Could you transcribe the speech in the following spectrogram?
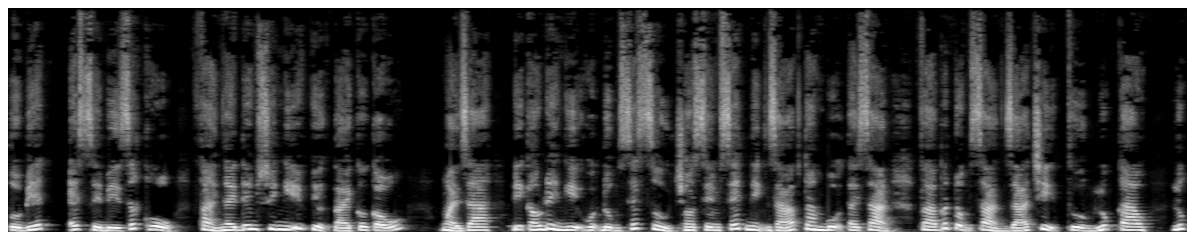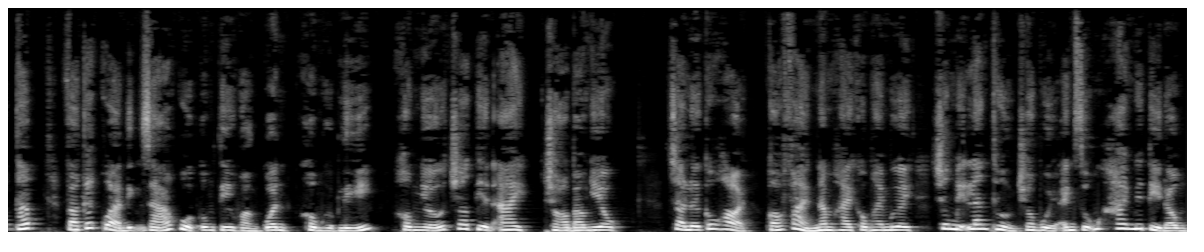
Tôi biết SCB rất khổ, phải ngày đêm suy nghĩ việc tái cơ cấu. Ngoài ra, bị cáo đề nghị hội đồng xét xử cho xem xét định giá toàn bộ tài sản và bất động sản giá trị thường lúc cao, lúc thấp và kết quả định giá của công ty Hoàng Quân không hợp lý, không nhớ cho tiền ai, cho bao nhiêu. Trả lời câu hỏi có phải năm 2020 Trương Mỹ Lan thưởng cho Bùi Anh Dũng 20 tỷ đồng,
